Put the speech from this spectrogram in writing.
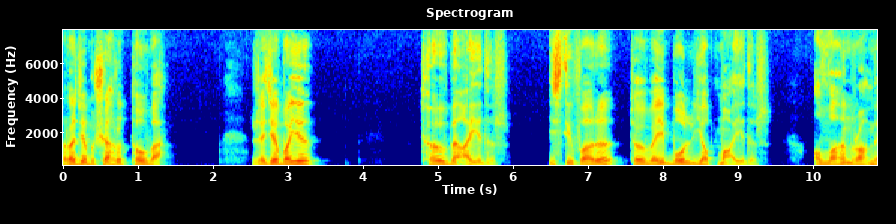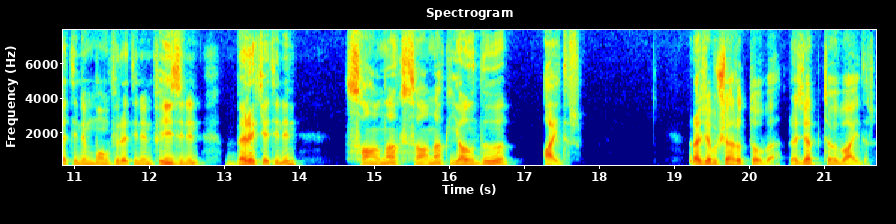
Recep-u şehrut tövbe. Recep ayı tövbe ayıdır. İstiğfarı, tövbeyi bol yapma ayıdır. Allah'ın rahmetinin, mağfiretinin, feyzinin, bereketinin sağanak sağanak yağdığı aydır. Recep-u şehrut tövbe. Recep tövbe ayıdır.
